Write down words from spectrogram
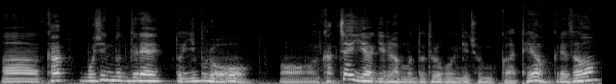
어, 각 모신 분들의 또 입으로 어, 각자 이야기를 한번 더 들어보는 게 좋을 것 같아요. 그래서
